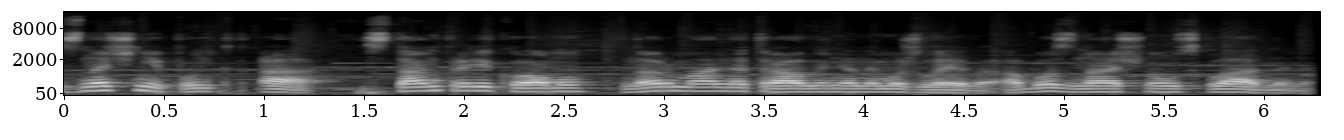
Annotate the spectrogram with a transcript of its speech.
Значні пункт А. Стан, при якому нормальне травлення неможливе або значно ускладнене.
